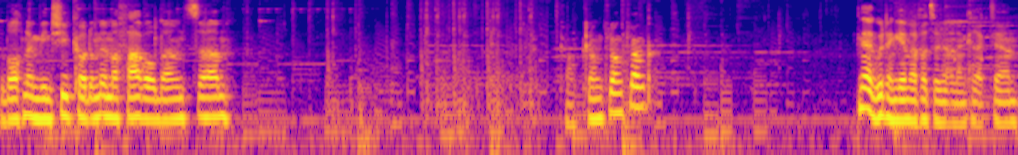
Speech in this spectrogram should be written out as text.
Wir brauchen irgendwie einen Cheatcode, um immer Pharao bei uns zu haben. Klonk, klonk, klonk, klonk. Ja gut, dann gehen wir einfach zu den anderen Charakteren.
